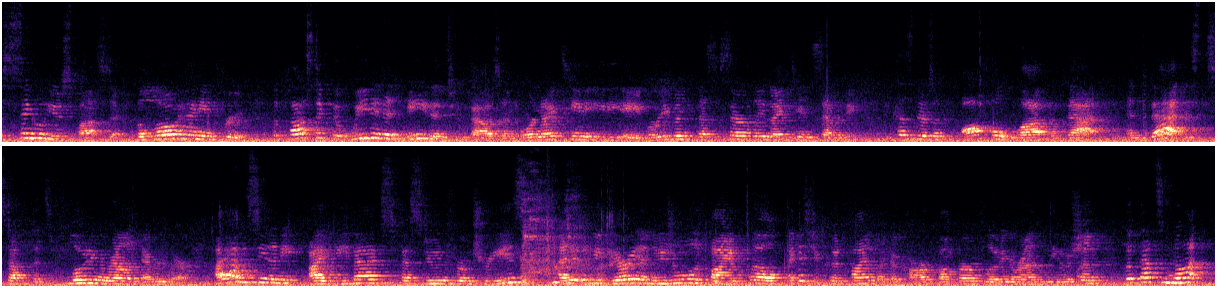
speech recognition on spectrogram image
the single-use plastic, the low-hanging fruit, the plastic that we didn't need in 2000 or 1988 or even necessarily 1970, because there's an awful lot of that. And that is the stuff that's floating around everywhere. I haven't seen any IV bags festooned from trees, and it would be very unusual to find, well, I guess you could find like a car bumper floating around in the ocean, but that's not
